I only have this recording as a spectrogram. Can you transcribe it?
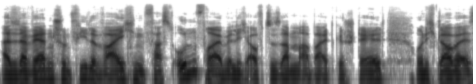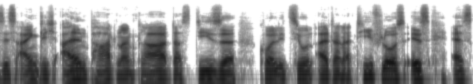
Also da werden schon viele Weichen fast unfreiwillig auf Zusammenarbeit gestellt. Und ich glaube, es ist eigentlich allen Partnern klar, dass diese Koalition alternativlos ist. Es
